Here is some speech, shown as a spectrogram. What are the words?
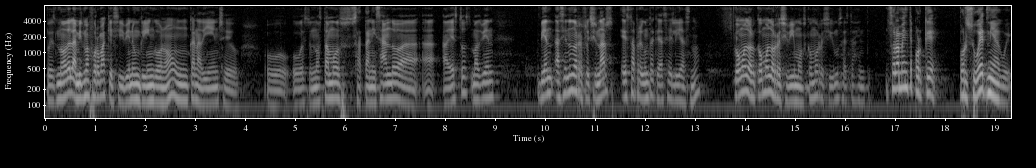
pues no de la misma forma que si viene un gringo, ¿no? Un canadiense o, o- o esto. No estamos satanizando a, a- a estos, más bien, bien haciéndonos reflexionar esta pregunta que hace Elías, ¿no? ¿Cómo lo, ¿Cómo lo recibimos? ¿Cómo recibimos a esta gente? Solamente por qué? Por su etnia, güey.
